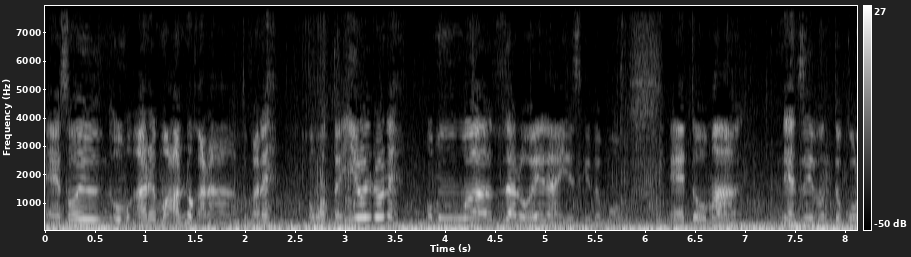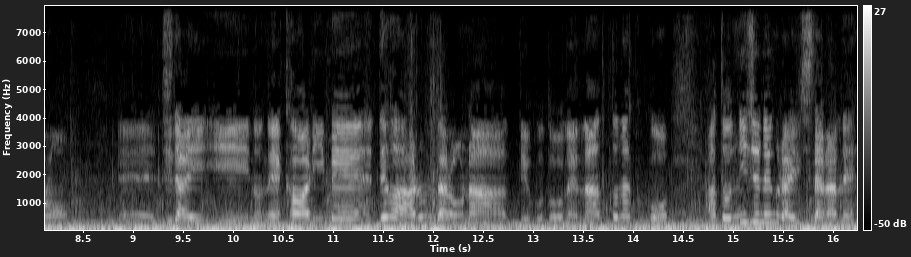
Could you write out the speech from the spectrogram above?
えー、そういうあれもあるのかなとかね、思った。いろいろね、思わざるを得ないですけども、えっ、ー、と、まあ、ね、随分とこの、えー、時代のね、変わり目ではあるんだろうなっていうことをね、なんとなくこう、あと20年ぐらいしたらね、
